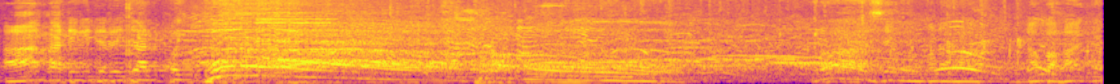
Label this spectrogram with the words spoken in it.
angkat tinggi dari Jan Peng berhasil menambah angka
